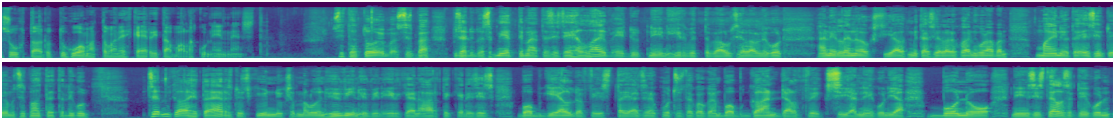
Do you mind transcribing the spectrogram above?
suhtauduttu huomattavan ehkä eri tavalla kuin ennen sitä. Sitä toivoa. Siis mä pysähdyin tässä miettimään, että siis eihän Live ei nyt niin hirvittävä ollut. Siellä oli niin Annie Lennox ja mitä siellä oli, niin aivan mainioita esiintyjä, mutta sitten mä ajattelin, että niin kuin, se, mikä aiheuttaa ärsytyskynnyksen, mä luin hyvin, hyvin ilkeän artikkeli siis Bob Geldofista ja siinä kutsui sitä koko ajan Bob Gandalfiksi ja, niin kuin, ja Bono, niin siis tällaiset, niin kuin,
